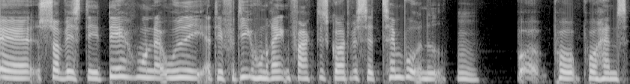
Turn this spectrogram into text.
Øh, så hvis det er det, hun er ude i, at det er fordi, hun rent faktisk godt vil sætte tempoet ned Mm. på, på, på hans,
